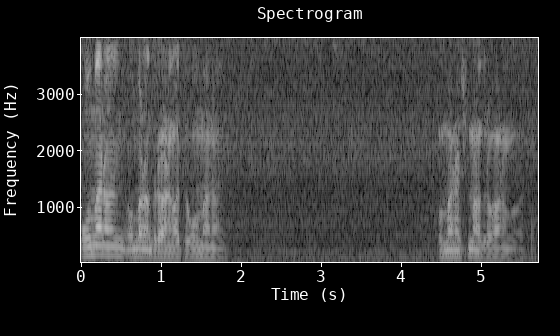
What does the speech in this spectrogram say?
5만원, 5만원 들어가는 것 같아, 5만원. 5만원, 10만원 들어가는 것 같아.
